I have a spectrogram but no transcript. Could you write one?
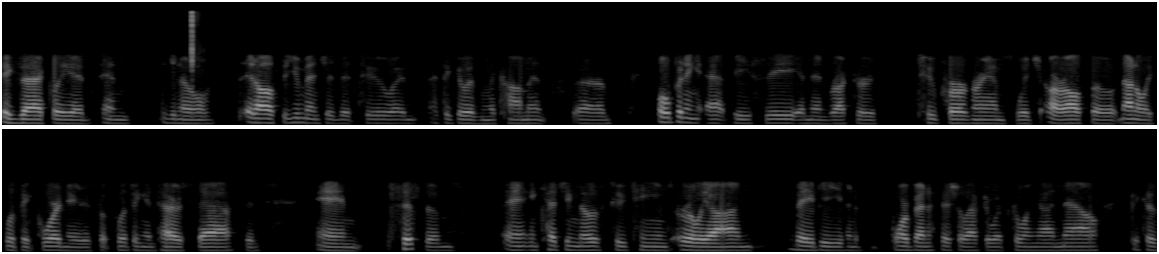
Exactly. And, and, you know, it also, you mentioned it too, and I think it was in the comments, uh, opening at BC and then Rutgers two programs, which are also not only flipping coordinators but flipping entire staffs and and systems, and, and catching those two teams early on may be even more beneficial after what's going on now because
